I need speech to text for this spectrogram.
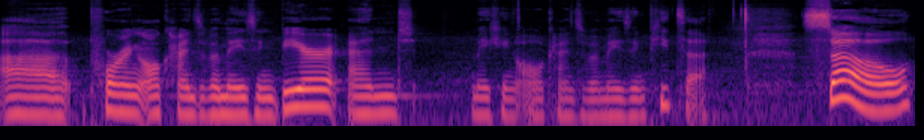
uh, pouring all kinds of amazing beer. And making all kinds of amazing pizza. So,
